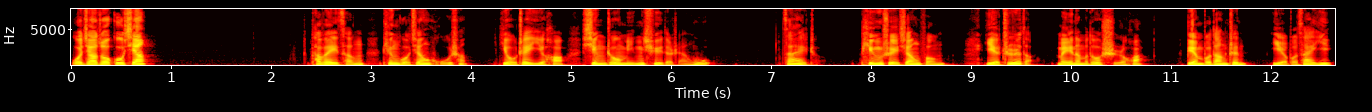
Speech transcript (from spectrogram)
我叫做故乡。他未曾听过江湖上有这一号姓周名旭的人物，再者萍水相逢，也知道没那么多实话，便不当真，也不在意。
